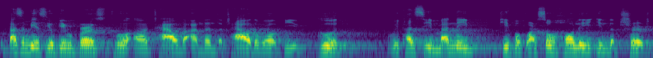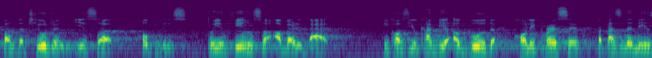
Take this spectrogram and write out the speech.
it doesn't mean you give birth to a child and then the child will be good. We can see many people who are so holy in the church, but the children is uh, hopeless, doing things are very bad. Because you can be a good, holy person, but doesn't mean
